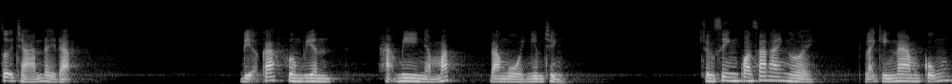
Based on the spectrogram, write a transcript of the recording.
giữa chán đầy đặn. Địa các phương viên Hạ mi nhắm mắt Đang ngồi nghiêm chỉnh. Trường sinh quan sát hai người Lãnh kính nam cũng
